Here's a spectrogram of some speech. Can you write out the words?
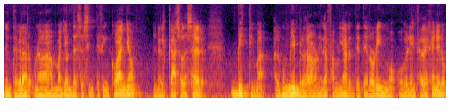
de integrar una mayor de 65 años, en el caso de ser víctima algún miembro de la unidad familiar de terrorismo o violencia de género,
